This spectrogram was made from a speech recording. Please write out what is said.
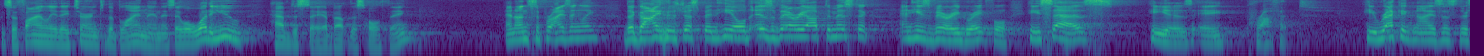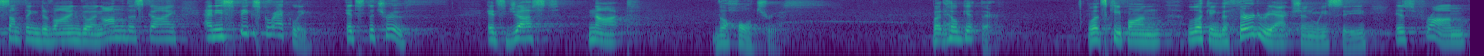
And so finally, they turn to the blind man. They say, Well, what do you have to say about this whole thing? And unsurprisingly, the guy who's just been healed is very optimistic and he's very grateful. He says he is a prophet. He recognizes there's something divine going on with this guy and he speaks correctly. It's the truth. It's just not the whole truth. But he'll get there. Let's keep on looking. The third reaction we see is from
